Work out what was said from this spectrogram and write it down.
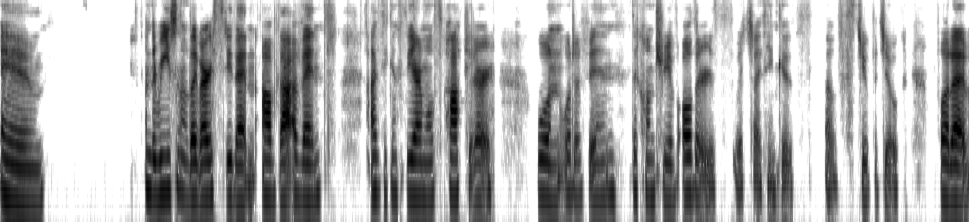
Um, and the regional diversity then of that event, as you can see, our most popular one would have been the country of others, which I think is that was a stupid joke, but um,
